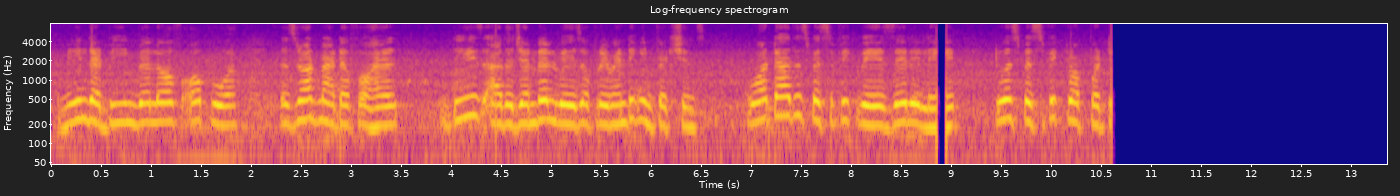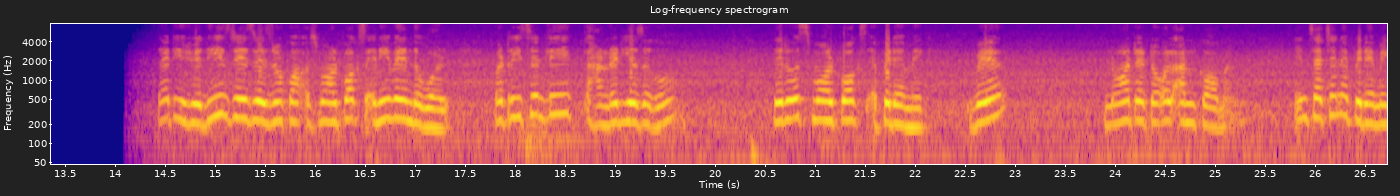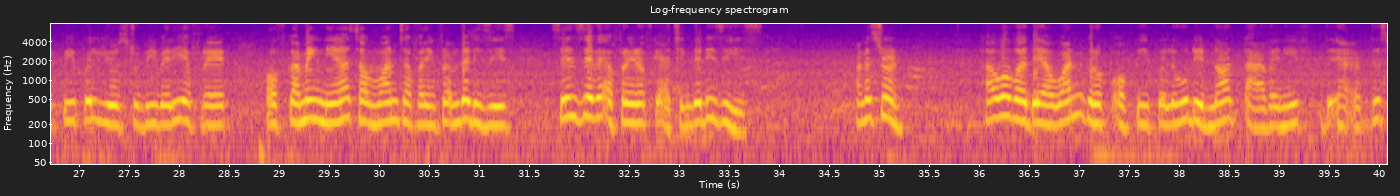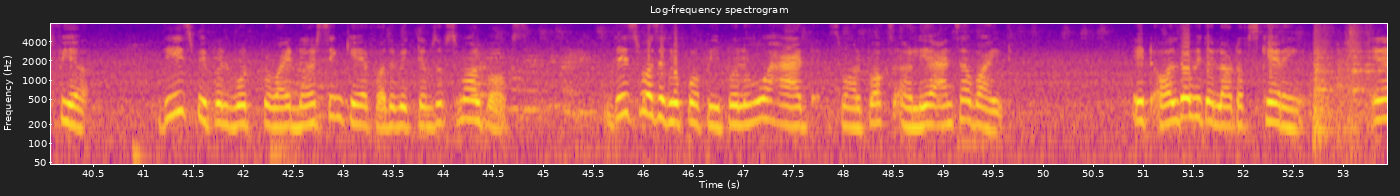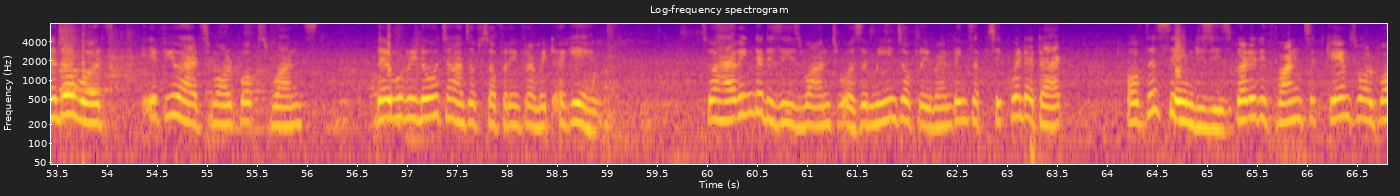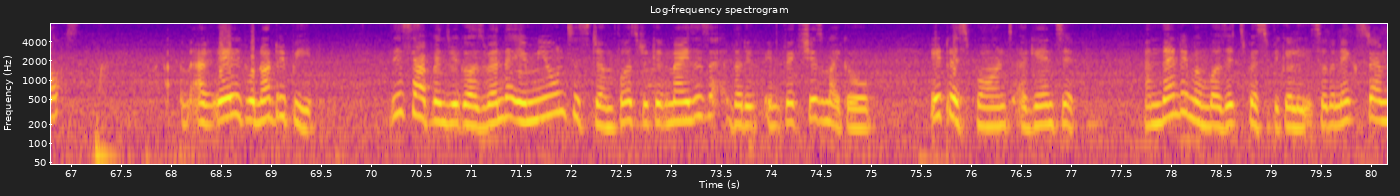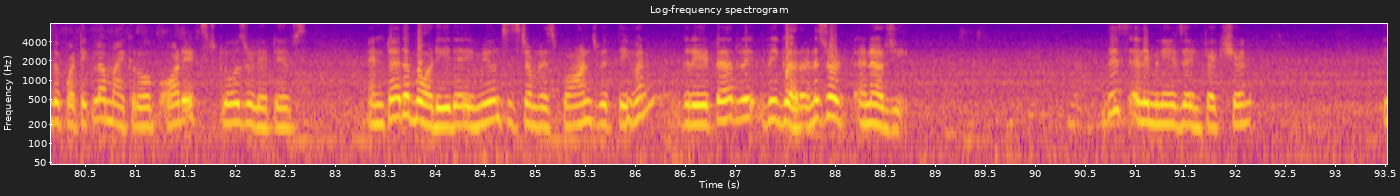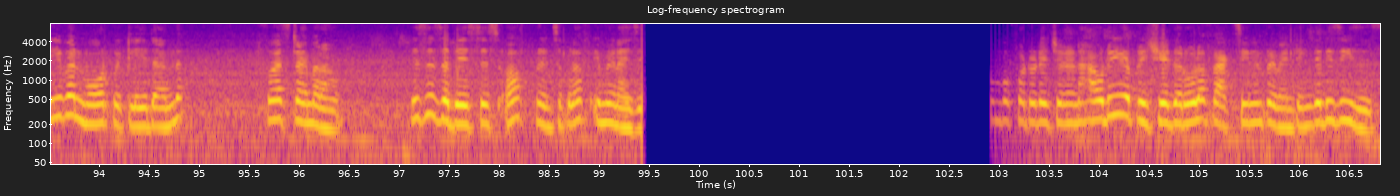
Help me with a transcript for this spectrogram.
mean that being well off or poor does not matter for health? These are the general ways of preventing infections. What are the specific ways they relate to a specific property? That usually these days there is no smallpox anywhere in the world. But recently, 100 years ago, there was smallpox epidemic where not at all uncommon. In such an epidemic, people used to be very afraid of coming near someone suffering from the disease since they were afraid of catching the disease. Understood? However, there are one group of people who did not have any have this fear. These people would provide nursing care for the victims of smallpox. This was a group of people who had smallpox earlier and survived it although with a lot of scaring. In other words, if you had smallpox once, there would be no chance of suffering from it again. So having the disease once was a means of preventing subsequent attack of the same disease. Got it? If once it came smallpox, uh, uh, again it would not repeat. This happens because when the immune system first recognizes the infectious microbe, it responds against it and then remembers it specifically. So the next time the particular microbe or its close relatives enter the body, the immune system responds with even greater vigor, understood? Energy. This eliminates the infection even more quickly than the first time around. This is the basis of principle of immunization. For today children. How do you appreciate the role of vaccine in preventing the diseases?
